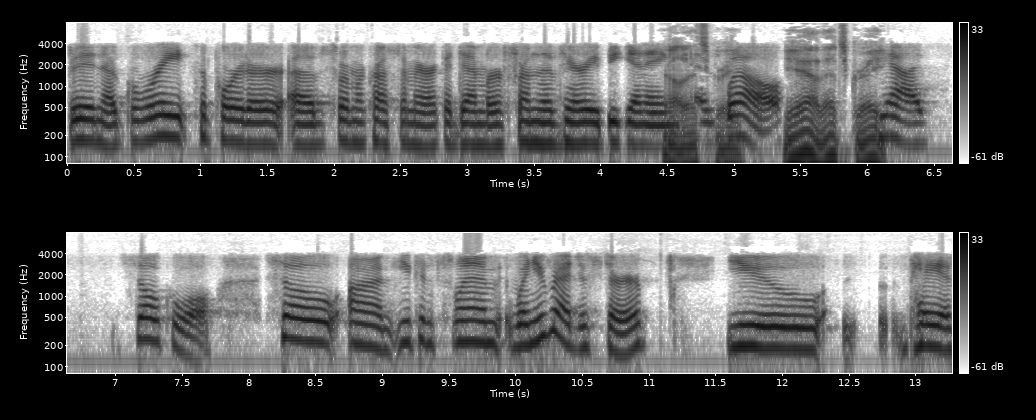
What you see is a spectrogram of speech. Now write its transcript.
been a great supporter of Swim Across America Denver from the very beginning oh, as great. well. Yeah, that's great. Yeah, so cool. So um, you can swim when you register. You pay a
